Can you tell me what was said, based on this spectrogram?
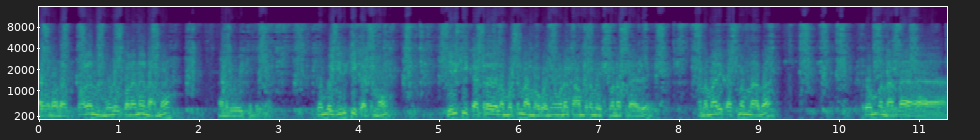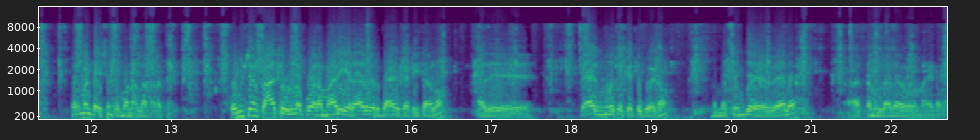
அதனோட பலன் முழு பலனை நாம அனுபவிக்க முடியும். ரொம்ப இறுக்கி கட்டணும். இறுக்கி கட்டுறதுல மட்டும் நம்ம கொஞ்சம் கூட காம்ப்ரமைஸ் பண்ணக்கூடாது. அந்த மாதிரி கட்டினோம்னா தான் ரொம்ப நல்லா பெர்மெண்டேஷன் ரொம்ப நல்லா நடக்கும். கொஞ்சம் காற்று உள்ள போற மாதிரி ஏதாவது ஒரு பேக் கட்டிட்டாலும் அது பேக் முழுக்க கெட்டு போயிடும். நம்ம செஞ்ச வேலை அர்த்தம் இல்லாத ஒன்றாயிடும்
